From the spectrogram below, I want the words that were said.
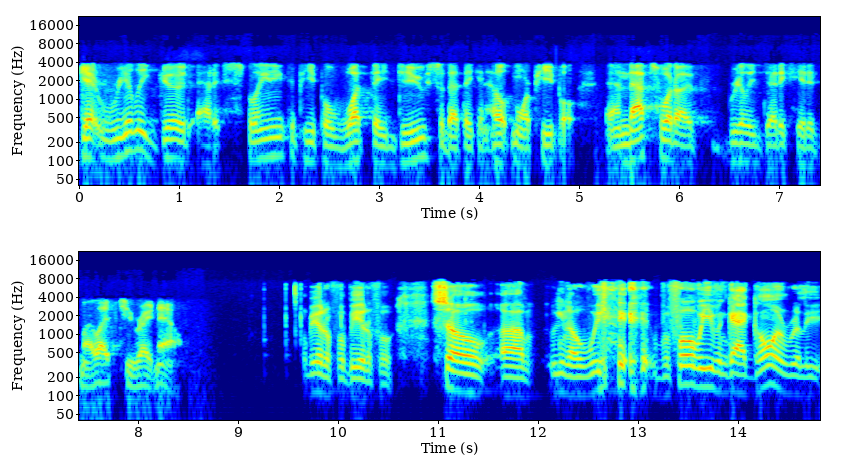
get really good at explaining to people what they do so that they can help more people. And that's what I've really dedicated my life to right now. Beautiful, beautiful. So, um, you know, we before we even got going really,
